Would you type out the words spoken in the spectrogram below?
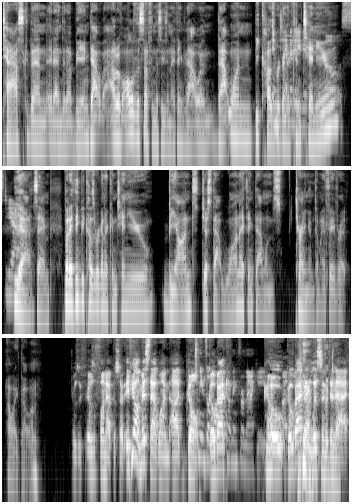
task than it ended up being. That out of all of the stuff in the season, I think that one, that one, because we're going to Intimidated me the continue. Yeah. Yeah. same. But I think because we're going to continue beyond just that one, I think that one's turning into my favorite. I like that one. It was a, it was a fun episode. If y'all missed that one, uh, don't Which means a go lot back. coming from Mackie. go go back Yeah, and listen to deal. that.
